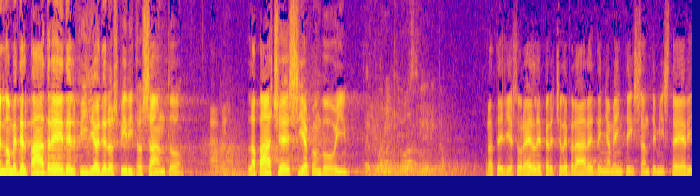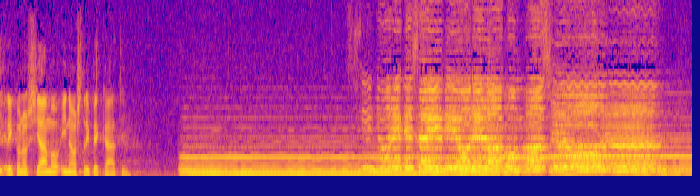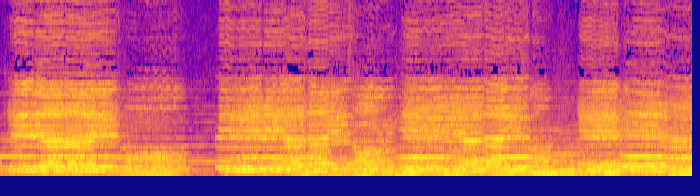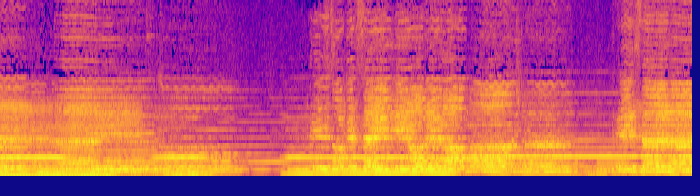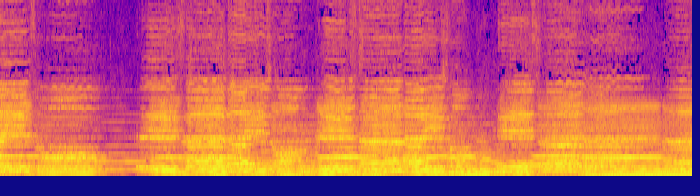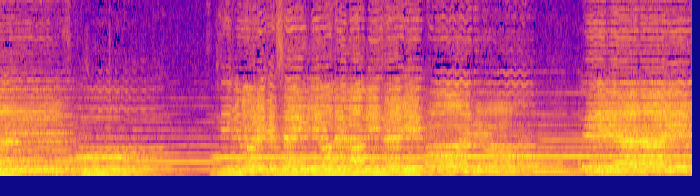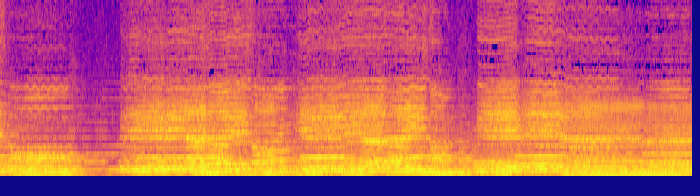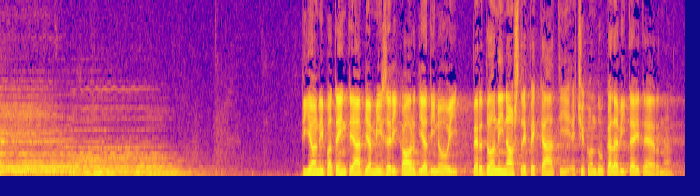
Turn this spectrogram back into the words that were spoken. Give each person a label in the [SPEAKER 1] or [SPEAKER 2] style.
[SPEAKER 1] Nel nome del Padre e del Figlio e dello Spirito Santo.
[SPEAKER 2] Amen.
[SPEAKER 1] La pace sia con voi.
[SPEAKER 2] E con il tuo spirito.
[SPEAKER 1] Fratelli e sorelle, per celebrare degnamente i santi misteri riconosciamo i nostri peccati.
[SPEAKER 3] Dio
[SPEAKER 1] Onnipotente abbia misericordia di noi, perdoni i nostri peccati e ci conduca alla vita eterna.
